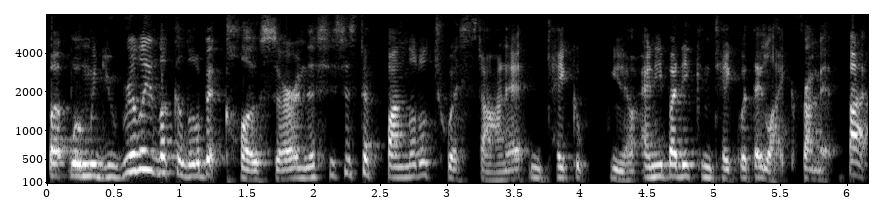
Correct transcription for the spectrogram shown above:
But when you really look a little bit closer, and this is just a fun little twist on it, and take, you know, anybody can take what they like from it. But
